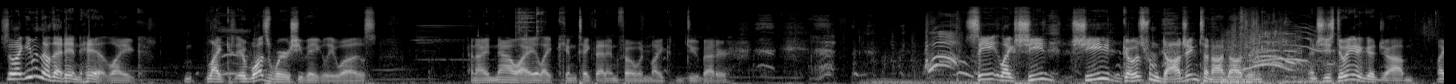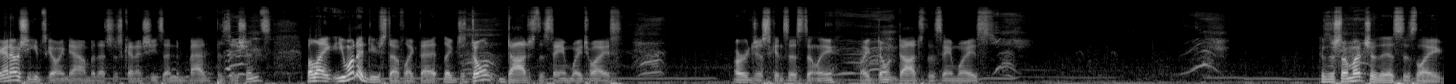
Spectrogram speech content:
So like, even though that didn't hit, like, like it was where she vaguely was, and I now I like can take that info and like do better. See, like she she goes from dodging to not dodging, and she's doing a good job. Like I know she keeps going down, but that's just kind of she's in bad positions. But like you want to do stuff like that. Like just don't dodge the same way twice, or just consistently. Like don't dodge the same ways. Because there's so much of this is like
